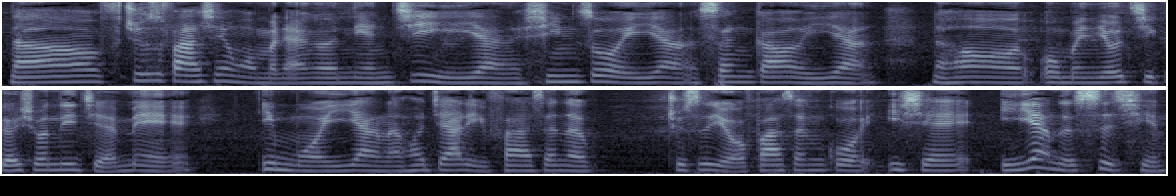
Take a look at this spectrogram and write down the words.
然后就是发现我们两个年纪一样，星座一样，身高一样，然后我们有几个兄弟姐妹一模一样，然后家里发生的。就是有发生过一些一样的事情，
